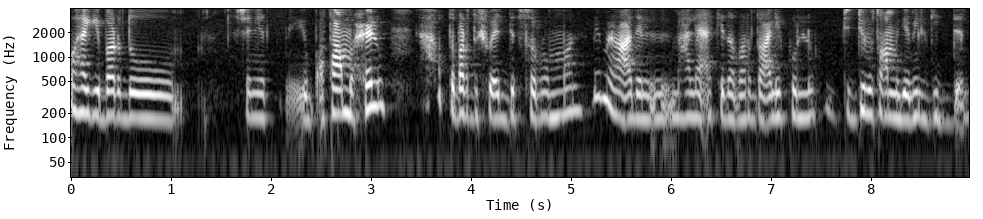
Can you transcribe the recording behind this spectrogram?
وهاجي برضو عشان يبقى طعمه حلو هحط برضو شوية دبس الرمان بما يعادل معلقة كده برضو عليه كله بتديله طعم جميل جدا.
